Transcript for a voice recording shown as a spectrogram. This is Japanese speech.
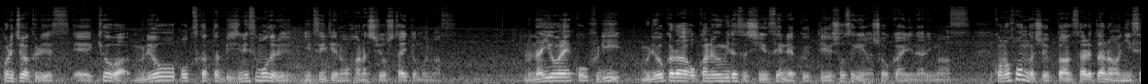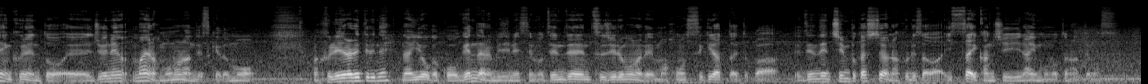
こんにちは、クリです、えー、今日は無料を使ったビジネスモデルについてのお話をしたいと思います。内容はね、こうフリー、無料からお金を生み出す新戦略っていう書籍の紹介になります。この本が出版されたのは2009年と、えー、10年前のものなんですけども、まあ、触れられてるね、内容がこう現代のビジネスにも全然通じるもので、まあ、本質的だったりとか、全然陳腐化したような古さは一切感じないものとなってます。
